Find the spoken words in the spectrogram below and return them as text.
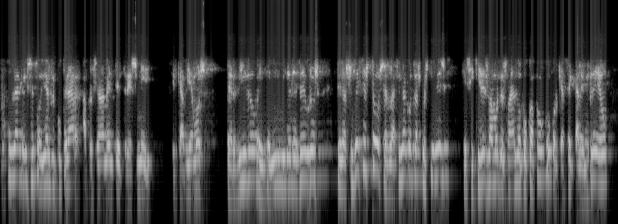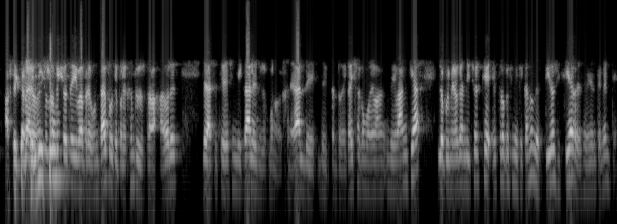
Calcula que hoy se podían recuperar aproximadamente 3.000. Es decir, que habíamos perdido 20.000 millones de euros, pero a su vez esto se relaciona con otras cuestiones que si quieres vamos desgranando poco a poco porque afecta al empleo, afecta al servicio. Eso es lo que yo te iba a preguntar, porque por ejemplo los trabajadores de las secciones sindicales, bueno, en general, de, tanto de Caixa como de, de Bankia, lo primero que han dicho es que esto lo que significa son despidos y cierres, evidentemente,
